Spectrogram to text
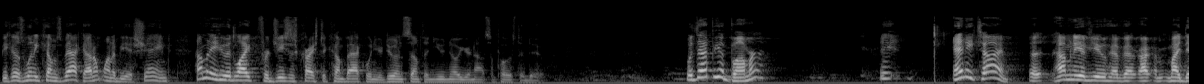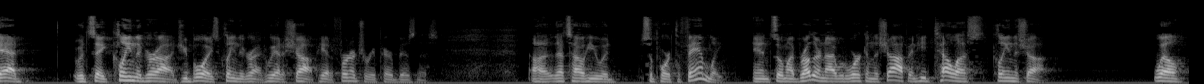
Because when he comes back, I don't want to be ashamed. How many of you would like for Jesus Christ to come back when you're doing something you know you're not supposed to do? Would that be a bummer? Anytime. Uh, how many of you have, uh, my dad would say, clean the garage. You boys, clean the garage. We had a shop, he had a furniture repair business. Uh, that's how he would support the family. And so my brother and I would work in the shop, and he'd tell us, clean the shop. Well,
